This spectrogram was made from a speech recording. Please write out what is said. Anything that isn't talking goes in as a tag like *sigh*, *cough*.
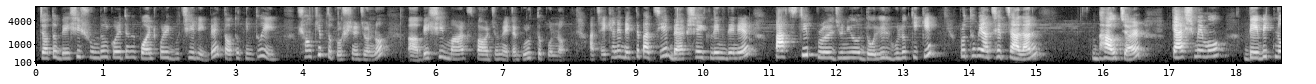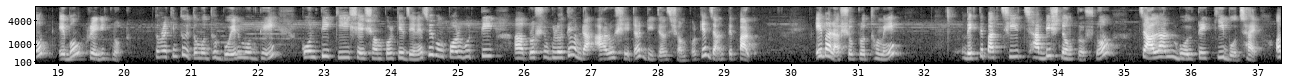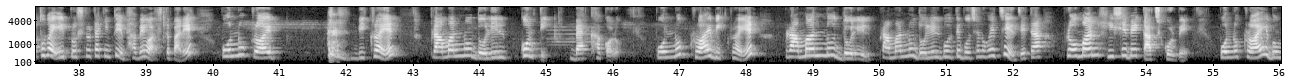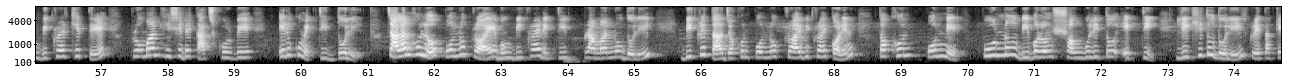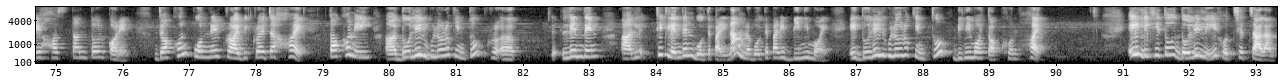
যত বেশি সুন্দর করে তুমি পয়েন্ট করে গুছিয়ে লিখবে, তত কিন্তু এই সংক্ষিপ্ত প্রশ্নের জন্য বেশি মার্কস পাওয়ার জন্য এটা গুরুত্বপূর্ণ। আচ্ছা এখানে দেখতে পাচ্ছি ব্যবসায়িক লেনদেনের পাঁচটি প্রয়োজনীয় দলিলগুলো কি কি? প্রথমে আছে চালান voucher cash memo debit note এবং ক্রেডিট নোট। তোমরা কিন্তু ইতোমধ্যে বইয়ের মধ্যেই কোনটি কি সেই সম্পর্কে জেনেছো এবং পরবর্তী প্রশ্নগুলোতে আমরা আরও সেটার ডিটেলস সম্পর্কে জানতে পারব। এবার আসো প্রথমে। দেখতে পাচ্ছি ২৬ নং প্রশ্ন, চালান বলতে কি বোঝায়? অথবা এই প্রশ্নটা কিন্তু এভাবেও আসতে পারে। পণ্য ক্রয়, বিক্রয়ের প্রামাণ্য দলিল কোনটি? ব্যাখ্যা করো। পণ্য ক্রয় বিক্রয়ের প্রামাণ্য দলিল। প্রামাণ্য দলিল বলতে বোঝানো হয়েছে যেটা প্রমাণ হিসেবে কাজ করবে। পণ্য ক্রয় এবং বিক্রয়ের ক্ষেত্রে প্রমাণ হিসেবে কাজ করবে এরকম একটি দলিল। চালান হলো পণ্য ক্রয় এবং বিক্রয়ের একটি প্রামাণ্য দলিল। বিক্রেতা যখন পণ্য ক্রয় বিক্রয় করেন, তখন পণ্যের পূর্ণ বিবরণ সংবলিত একটি লিখিত দলিল ক্রেতাকে হস্তান্তর করেন। যখন পণ্যের ক্রয় বিক্রয়টা হয়, তখন এই দলিলগুলোরও কিন্তু লেনদেন ঠিক লেনদেন বলতে পারি না, আমরা বলতে পারি বিনিময়। এই দলিলগুলোরও কিন্তু বিনিময় তখন হয়। এই লিখিত দলিলই হচ্ছে চালান।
